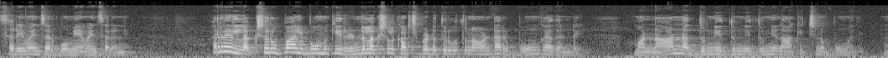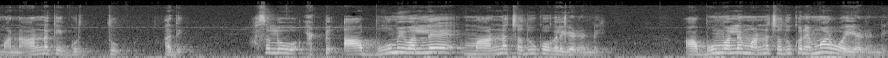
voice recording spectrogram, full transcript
సరే ఏమైంది సార్ భూమి? ఏమైంది సార్ అని. అరే లక్ష రూపాయల భూమికి రెండు లక్షలు ఖర్చు పెట్టి తిరుగుతున్నావు అంటే అరే భూమి కాదండి. మా నాన్న దున్ని దున్ని దున్ని నాకు ఇచ్చిన భూమి అది. మా నాన్నకి గుర్తు అది. అసలు అటు ఆ భూమి వల్లే మా అన్న చదువుకోగలిగాడండి. ఆ భూమి వల్లే మా అన్న చదువుకొని ఎంఆర్ఓ అయ్యాడండి.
